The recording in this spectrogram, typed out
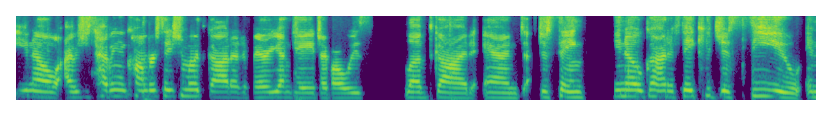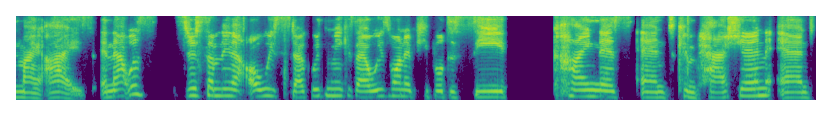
you know, I was just having a conversation with God at a very young age. I've always loved God and just saying, you know, God, if they could just see you in my eyes. And that was it's just something that always stuck with me because I always wanted people to see kindness and compassion and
